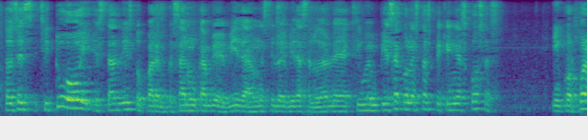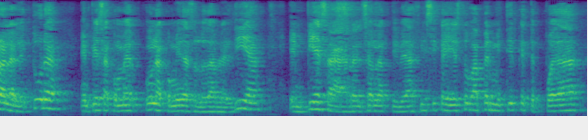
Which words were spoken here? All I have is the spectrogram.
Entonces, si tú hoy estás listo para empezar un cambio de vida, un estilo de vida saludable y activo, empieza con estas pequeñas cosas. Incorpora la lectura, empieza a comer una comida saludable al día, empieza a realizar una actividad física y esto va a permitir que te pueda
